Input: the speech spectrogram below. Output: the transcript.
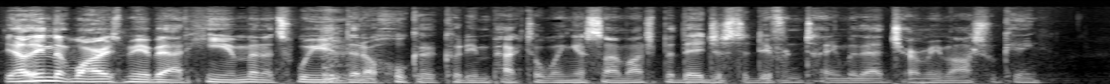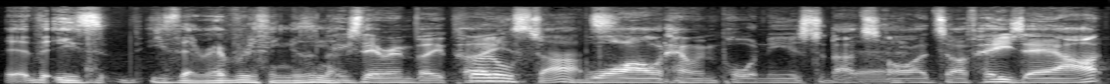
The other thing that worries me about him, and it's weird that a hooker could impact a winger so much, but they're just a different team without Jeremy Marshall King. Yeah, He's he's their everything, isn't he? He's their MVP. where it all It's starts. wild how important he is to that side. So if he's out,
